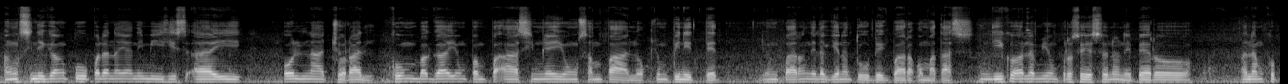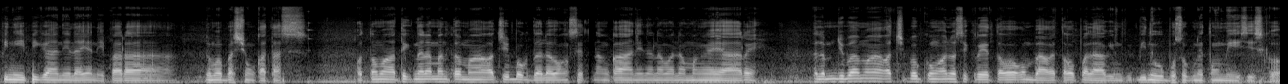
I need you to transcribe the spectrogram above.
Ang sinigang po pala na yan ni Mrs. ay all natural. Kumbaga yung pampaasim niya yung sampalok, yung pinitpit, yung parang nilagyan ng tubig para kumatas. Hindi ko alam yung proseso nun eh, pero alam ko pinipiga nila yan eh para lumabas yung katas. Automatic na naman to mga kachibog, dalawang set ng kanin na naman ang mangyayari. Alam nyo ba mga kachibog kung ano sikreto ko kung bakit ako palaging binubusog nitong misis ko?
